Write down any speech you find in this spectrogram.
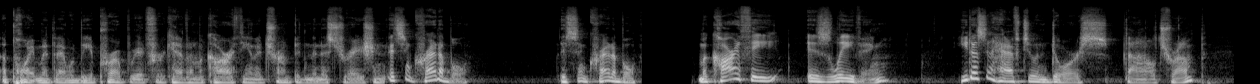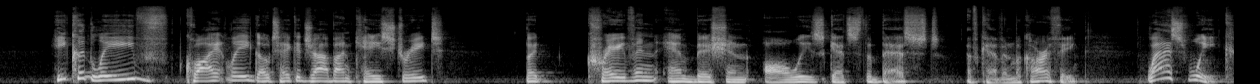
appointment that would be appropriate for Kevin McCarthy in a Trump administration. It's incredible. It's incredible. McCarthy is leaving. He doesn't have to endorse Donald Trump. He could leave quietly, go take a job on K Street, but craven ambition always gets the best of Kevin McCarthy. Last week,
